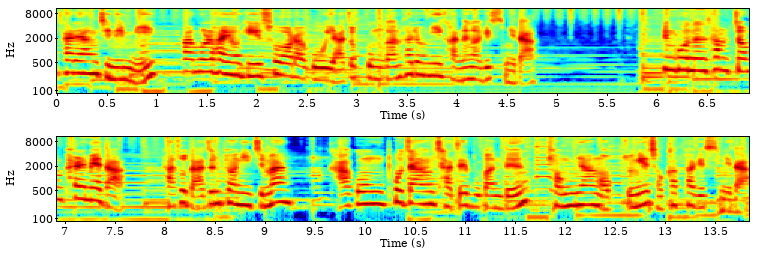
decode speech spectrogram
차량 진입 및 화물 하역이 수월하고 야적 공간 활용이 가능하겠습니다. 층고는 3.8m, 다소 낮은 편이지만 가공, 포장, 자재 보관 등 경량 업종에 적합하겠습니다.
